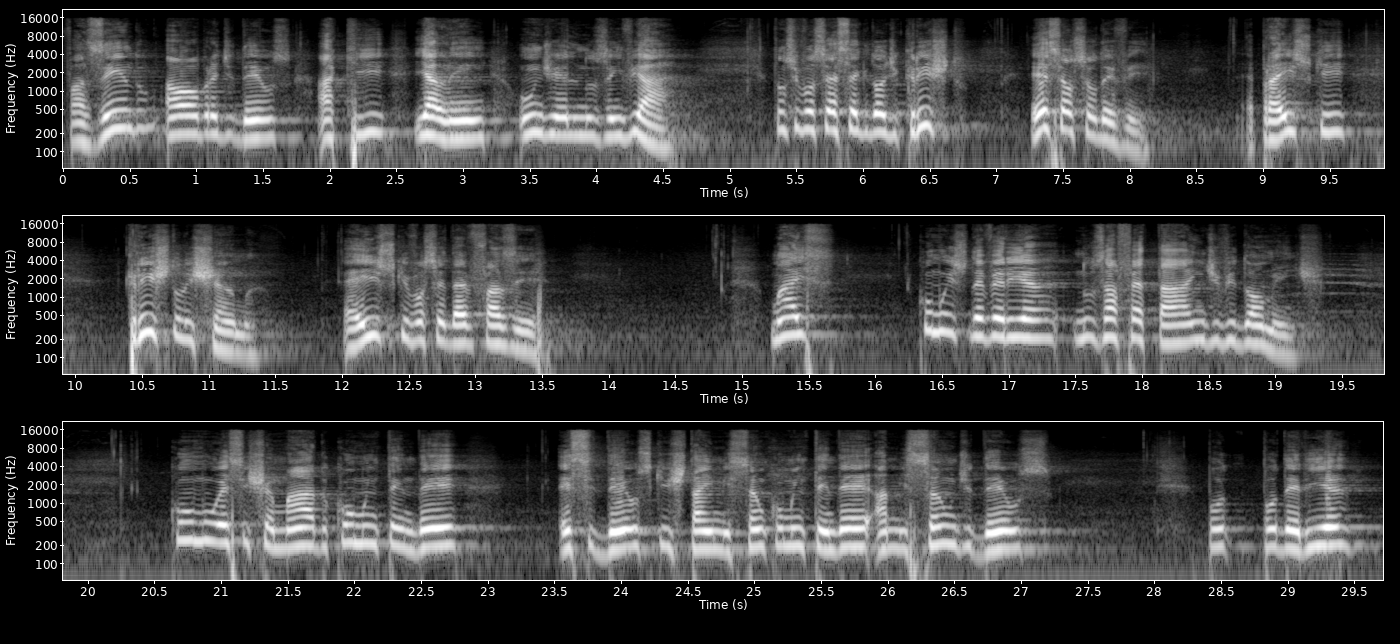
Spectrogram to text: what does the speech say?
fazendo a obra de Deus aqui e além, onde Ele nos enviar. Então, se você é seguidor de Cristo, esse é o seu dever. É para isso que Cristo lhe chama. É isso que você deve fazer. Mas, como isso deveria nos afetar individualmente? Como esse chamado, como entender esse Deus que está em missão, como entender a missão de Deus, po poderia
